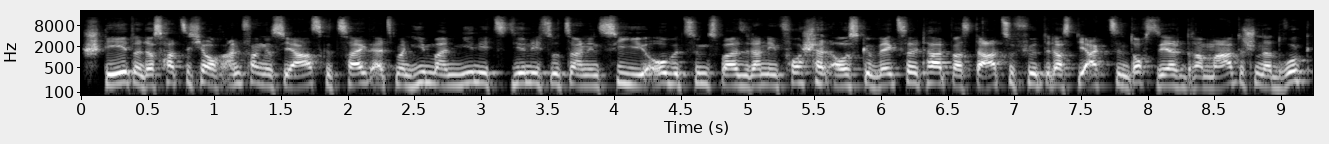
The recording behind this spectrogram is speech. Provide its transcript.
steht. Und das hat sich ja auch Anfang des Jahres gezeigt, als man hier mal mir nichts, dir nicht sozusagen den CEO beziehungsweise dann den Vorstand ausgewechselt hat, was dazu führte, dass die Aktien doch sehr dramatisch unter Druck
